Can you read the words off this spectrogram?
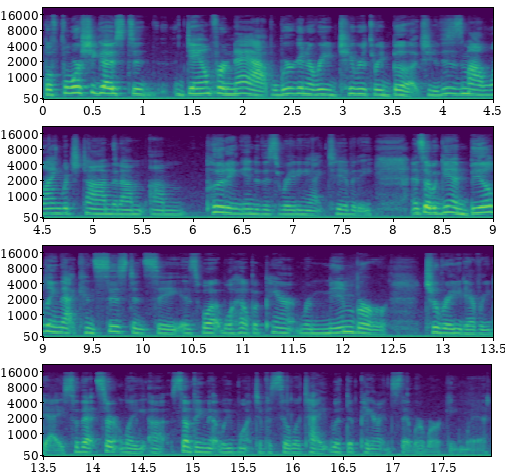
before she goes to down for nap, we're going to read two or three books. You know, this is my language time that I'm, I'm putting into this reading activity. And so, again, building that consistency is what will help a parent remember to read every day. So, that's certainly uh, something that we want to facilitate with the parents that we're working with.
